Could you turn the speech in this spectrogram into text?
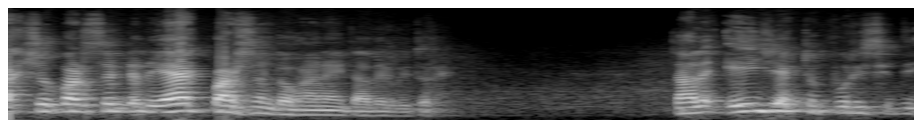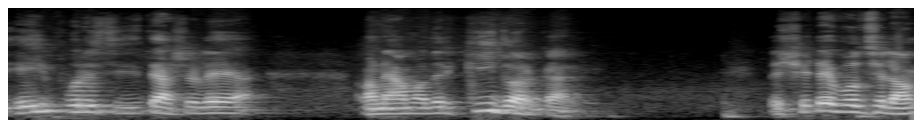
একশো পার্সেন্টের এক পার্সেন্টও হয় নাই তাদের ভিতরে। তাহলে এই যে একটা পরিস্থিতি, এই পরিস্থিতিতে আসলে মানে আমাদের কি দরকার? তো সেটাই বলছিলাম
